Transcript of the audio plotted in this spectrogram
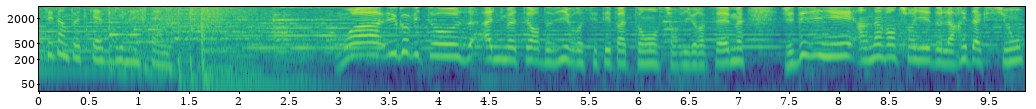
C'est un podcast Vivre FM. Moi, Hugo Vitoz, animateur de Vivre c'est épatant sur Vivre FM, j'ai désigné un aventurier de la rédaction,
